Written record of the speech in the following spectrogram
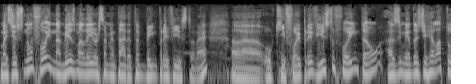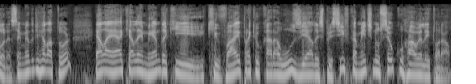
mas isso não foi na mesma lei orçamentária também previsto, né? Uh, o que foi previsto previsto foi então as emendas de relator. Essa emenda de relator, ela é aquela emenda que, que vai para que o cara use ela especificamente no seu curral eleitoral.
